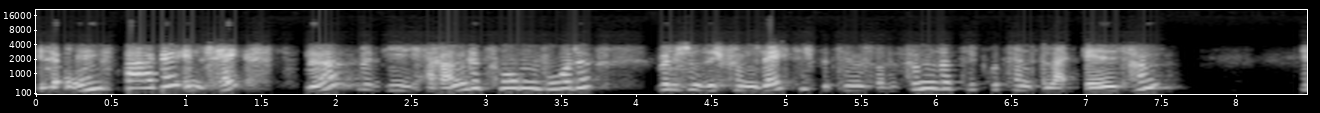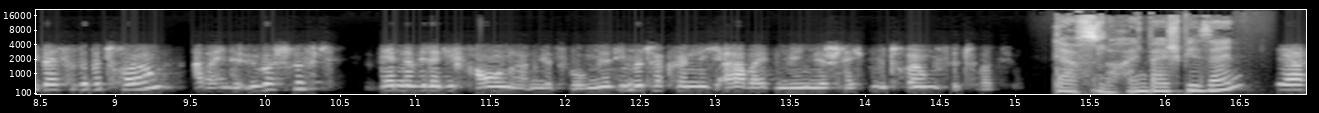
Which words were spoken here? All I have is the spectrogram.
in der Umfrage, im Text, ne, die herangezogen wurde, wünschen sich 65 bzw. 75 Prozent aller Eltern die bessere Betreuung, aber in der Überschrift werden dann wieder die Frauen rangezogen. Ne? Die Mütter können nicht arbeiten wegen der schlechten Betreuungssituation. Darf es noch ein Beispiel sein? Der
